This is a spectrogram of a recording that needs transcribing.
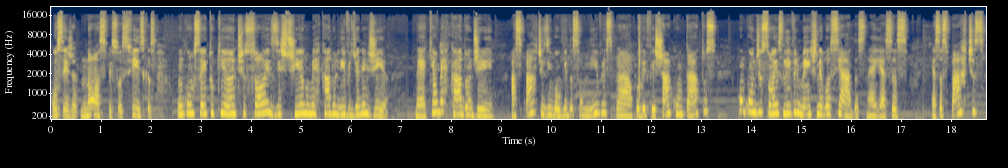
ou seja, nós, pessoas físicas, um conceito que antes só existia no mercado livre de energia, né, que é um mercado onde as partes envolvidas são livres para poder fechar contratos com condições livremente negociadas, né, e essas, essas partes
